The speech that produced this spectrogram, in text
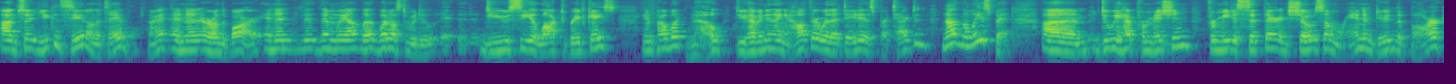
Um, so you can see it on the table, right? And then or on the bar. And then then we what else do we do? Do you see a locked briefcase in public? No. Do you have anything out there where that data is protected? Not in the least bit. Um, do we have permission for me to sit there and show some random dude in the bar?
